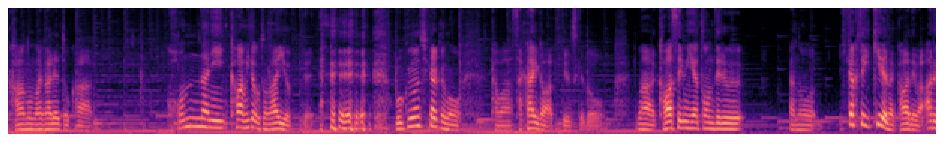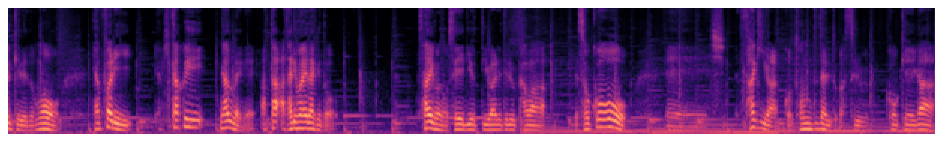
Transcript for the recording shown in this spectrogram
川の流れとかこんなに川見たことないよって。僕の近くの川境川っていうんですけどまあカワセミが飛んでるあの比較的綺麗な川ではあるけれどもやっぱり比較になんないね。当たり前だけど最後の清流って言われてる川そこを、えー、詐欺がこう飛んでたりとかする光景が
